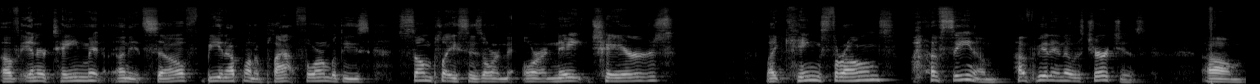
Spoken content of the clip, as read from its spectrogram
of entertainment on itself? Being up on a platform with these some places ornate chairs like king's thrones. I've seen them. I've been in those churches, um,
